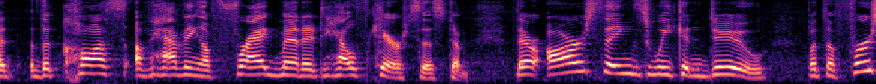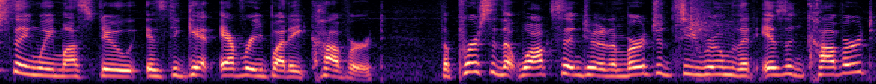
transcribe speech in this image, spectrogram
Uh, the costs of having a fragmented healthcare system. There are things we can do, but the first thing we must do is to get everybody covered. The person that walks into an emergency room that isn't covered,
